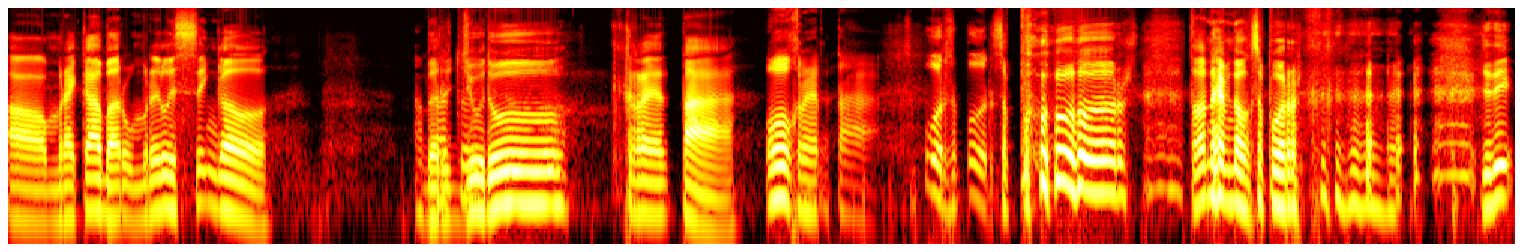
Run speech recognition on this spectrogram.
eh, mereka baru merilis single Apa berjudul Kereta Oh kereta. Sepur, sepur. Sepur Tottenham dong Sepur jadi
